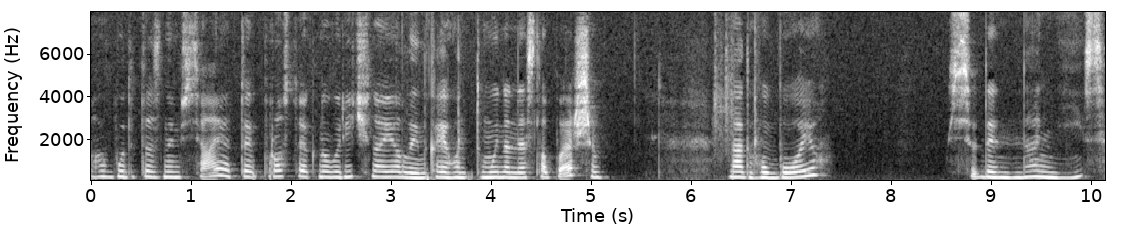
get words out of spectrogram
Ви будете з ним сяяти просто як новорічна ялинка. Я його тому й нанесла першим над губою, сюди на ніс,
